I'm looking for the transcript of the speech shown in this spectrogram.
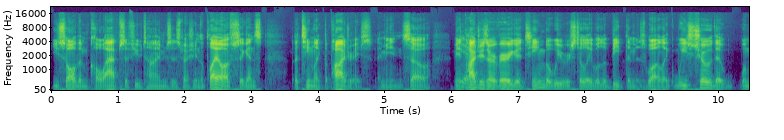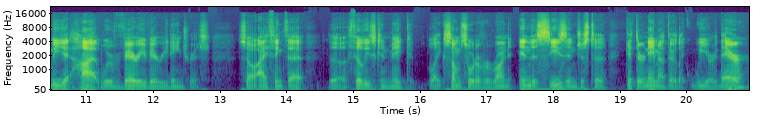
you saw them collapse a few times, especially in the playoffs against a team like the Padres. I mean, so I mean, Yeah. Padres are a very good team, but we were still able to beat them as well. Like we showed that when we get hot, we're very, very dangerous. So I think that the Phillies can make like some sort of a run in the season just to get their name out there. Like we are there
